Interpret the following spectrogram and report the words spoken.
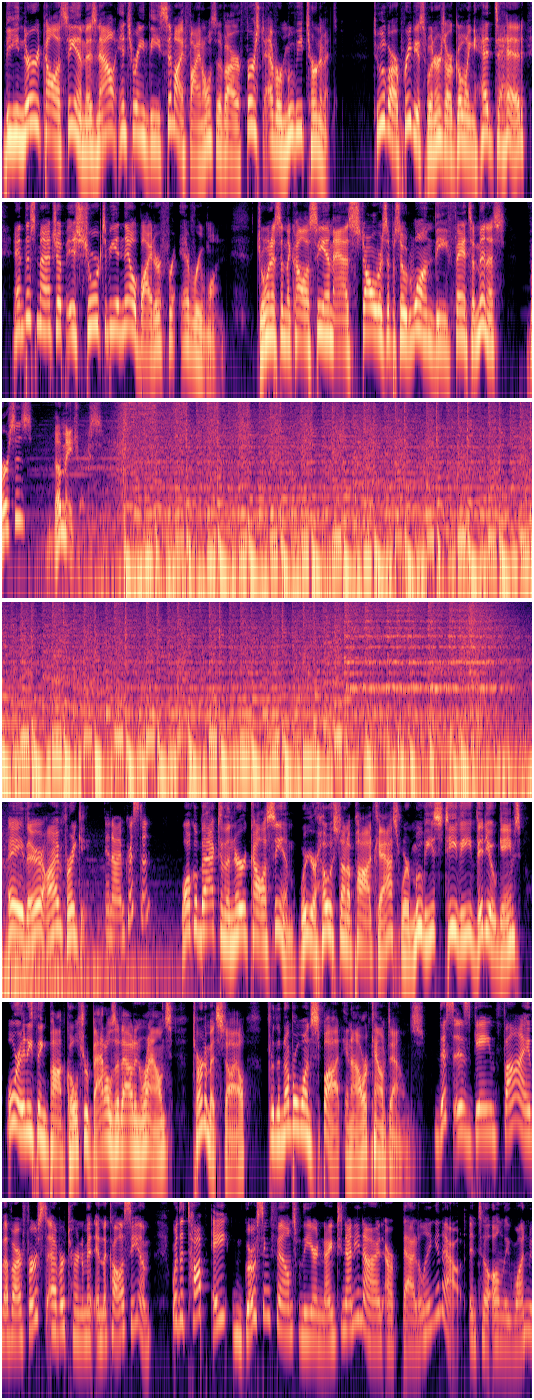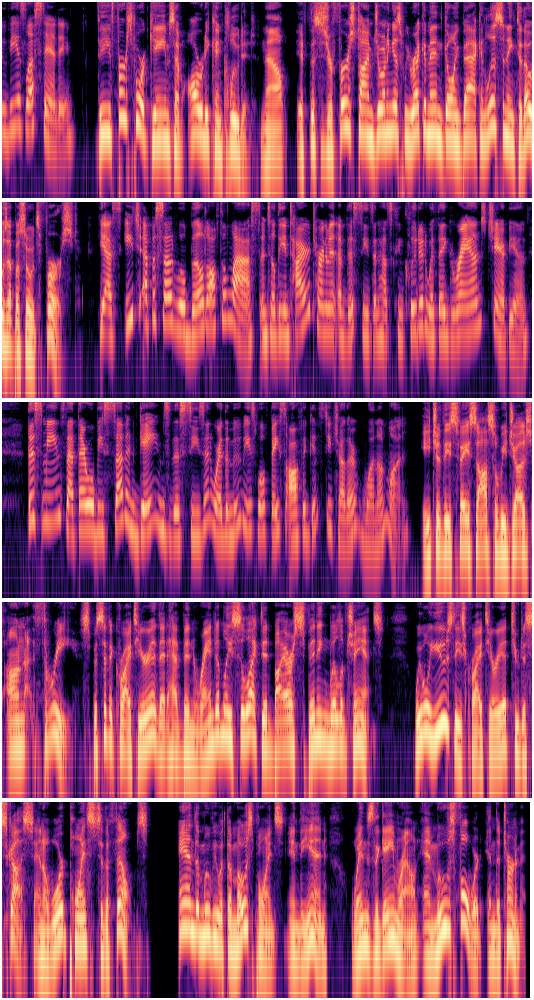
The Nerd Colosseum is now entering the semifinals of our first ever movie tournament. Two of our previous winners are going head to head, and this matchup is sure to be a nail biter for everyone. Join us in the Colosseum as Star Wars Episode 1 The Phantom Menace versus The Matrix. Hey there, I'm Frankie. And I'm Kristen. Welcome back to the Nerd Colosseum. We're your host on a podcast where movies, TV, video games, or anything pop culture battles it out in rounds, tournament style, for the number one spot in our countdowns. This is game five of our first ever tournament in the Colosseum, where the top eight grossing films from the year 1999 are battling it out until only one movie is left standing. The first four games have already concluded. Now, if this is your first time joining us, we recommend going back and listening to those episodes first. Yes, each episode will build off the last until the entire tournament of this season has concluded with a grand champion. This means that there will be seven games this season where the movies will face off against each other one on one. Each of these face offs will be judged on three specific criteria that have been randomly selected by our spinning wheel of chance. We will use these criteria to discuss and award points to the films. And the movie with the most points, in the end, wins the game round and moves forward in the tournament.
